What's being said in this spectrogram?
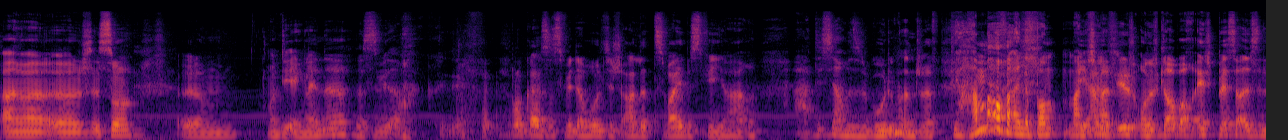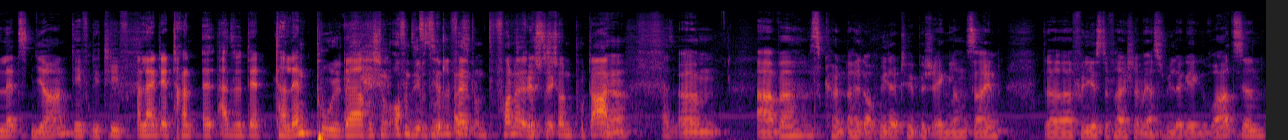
Aber äh, das ist so. Ähm, und die Engländer, das ist wieder. Ach, Lukas, das wiederholt sich alle zwei bis vier Jahre. Ah, dieses Jahr haben sie eine gute Mannschaft. die haben auch eine Ja, Bombenmannschaft. natürlich. Und ich glaube auch echt besser als in den letzten Jahren. Definitiv. Allein der, Tran äh, also der Talentpool da Richtung offensives Mittelfeld also, und vorne, das ist richtig. schon brutal. Ja. Also, Ähm, aber es könnte halt auch wieder typisch England sein. Da verlierst du vielleicht am ersten Spieler gegen Kroatien.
